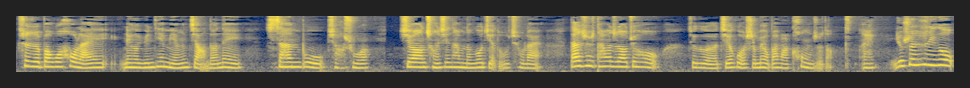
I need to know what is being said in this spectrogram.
甚至包括后来那个云天明讲的那三部小说，希望诚心他们能够解读出来。但是他们知道最后这个结果是没有办法控制的，哎，就说是一个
